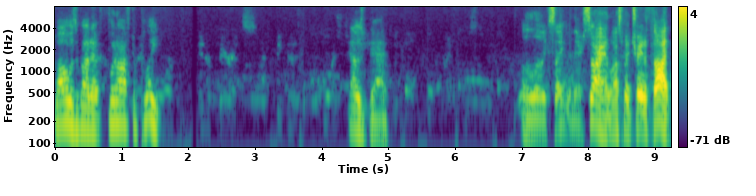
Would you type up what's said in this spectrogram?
ball was about a foot off the plate. That was bad. A little excitement there. Sorry, I lost my train of thought.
